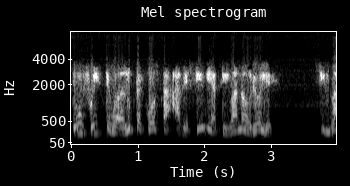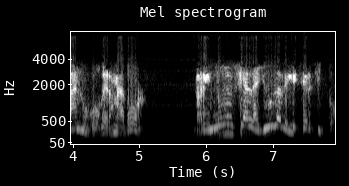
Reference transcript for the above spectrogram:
tú fuiste Guadalupe Costa a decirle a Silvano Aureoles, Silvano, gobernador, renuncia a la ayuda del ejército.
